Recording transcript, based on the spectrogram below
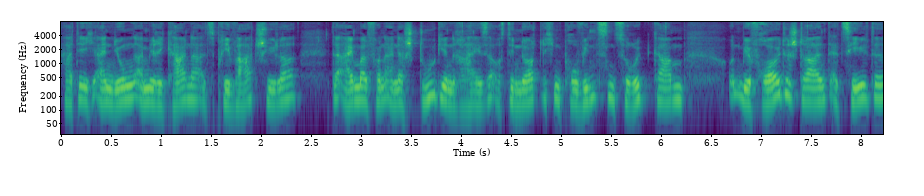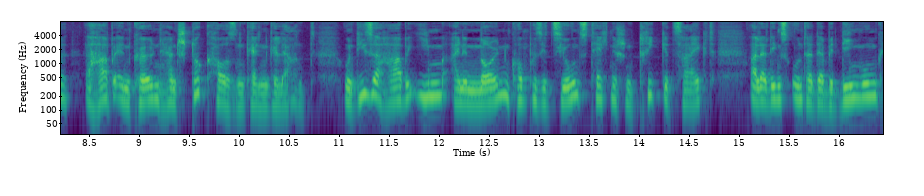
hatte ich einen jungen Amerikaner als Privatschüler, der einmal von einer Studienreise aus den nördlichen Provinzen zurückkam und mir freudestrahlend erzählte, er habe in Köln Herrn Stockhausen kennengelernt und dieser habe ihm einen neuen kompositionstechnischen Trick gezeigt, allerdings unter der Bedingung,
